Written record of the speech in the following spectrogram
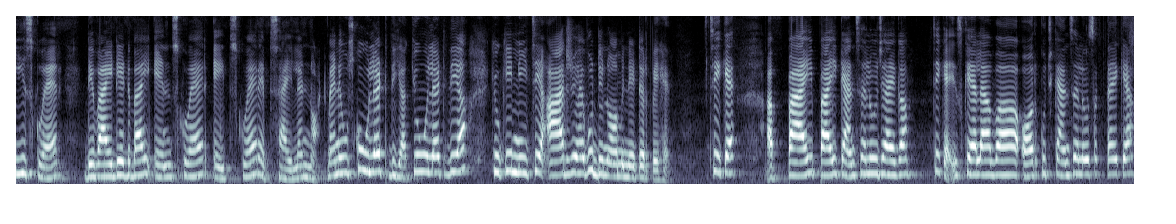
e square divided by n square h square epsilon naught मैंने उसको उलट दिया। क्यों उलट दिया? क्योंकि नीचे आर जो है वो डिनोमिनेटर पे है। ठीक है? अब पाई पाई कैंसिल हो जाएगा। ठीक है? इसके अलावा और कुछ कैंसिल हो सकता है क्या?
